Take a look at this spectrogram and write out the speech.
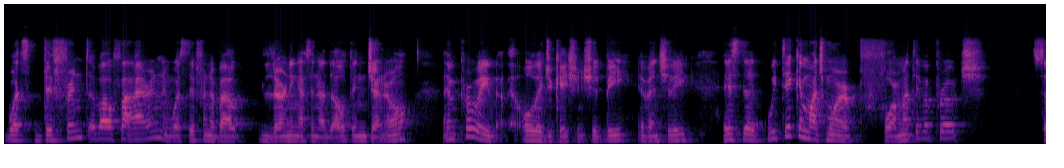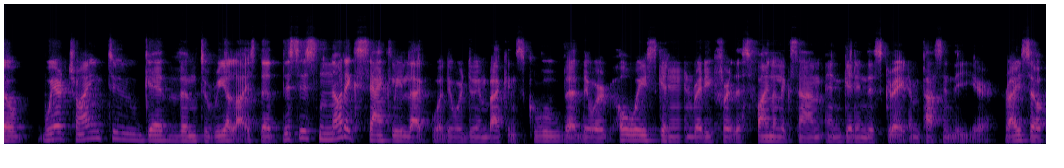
What's different about Flatiron and what's different about learning as an adult in general, and probably all education should be eventually, is that we take a much more formative approach so we're trying to get them to realize that this is not exactly like what they were doing back in school, that they were always getting ready for this final exam and getting this grade and passing the year, right? So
